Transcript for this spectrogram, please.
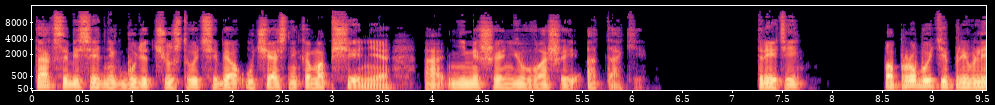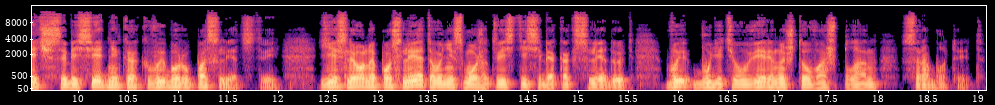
Так собеседник будет чувствовать себя участником общения, а не мишенью вашей атаки. Третий. Попробуйте привлечь собеседника к выбору последствий. Если он и после этого не сможет вести себя как следует, вы будете уверены, что ваш план сработает.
